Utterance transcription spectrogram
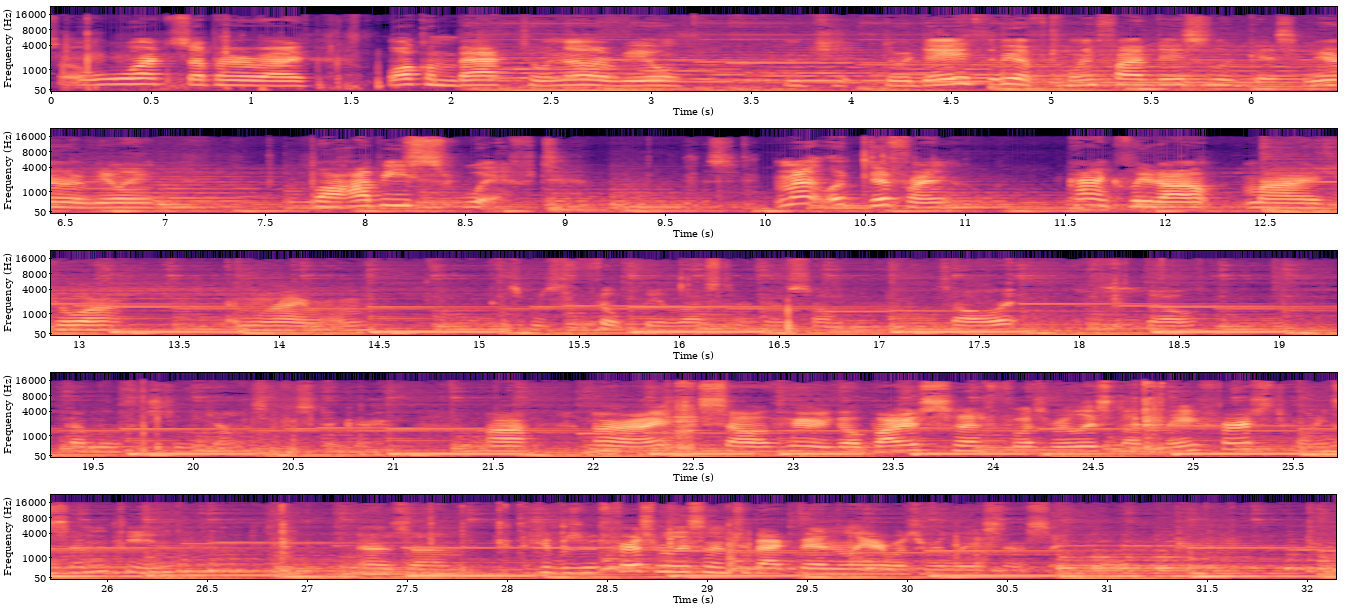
So what's up everybody? Welcome back to another review. To day 3 of 25 Days Lucas, we are reviewing Bobby Swift. This might look different. Kind of cleared out my door in my room. This was filthy last time I saw, it. So, gotta move the Steve Johnson sticker. Uh, alright, so here you go. Bobby Swift was released on May 1st, 2017. As, um, he was first released in the two back then, later was released in single.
